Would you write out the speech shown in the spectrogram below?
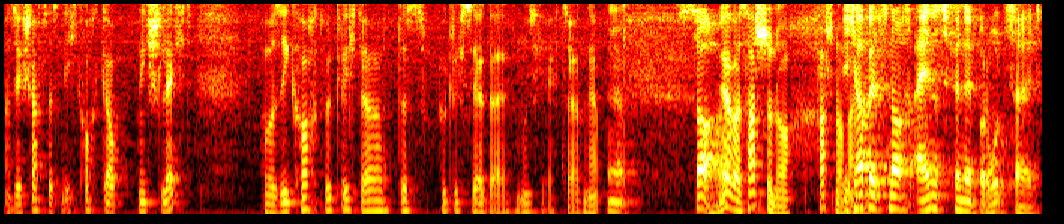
Also ich schaffe das nicht. Ich koche, glaube nicht schlecht, aber sie kocht wirklich da, das ist wirklich sehr geil, muss ich echt sagen, ja. Ja. So, Ja, was hast du noch? Hast du noch ich habe jetzt noch eins für eine Brotzeit.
